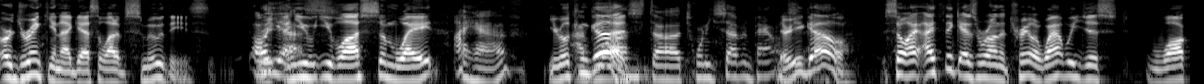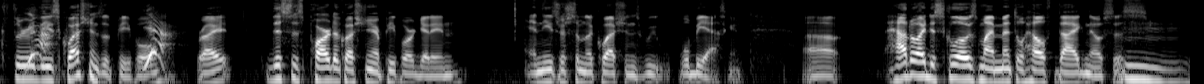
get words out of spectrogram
or drinking, I guess, a lot of smoothies. oh yeah, And you you've lost some weight. I have. You're looking I've good. Lost uh, 27 pounds. There you go. So I, I think as we're on the trailer, why don't we just walk through Yeah. these questions with people? Yeah. Right? This is part of the questionnaire people are getting, and these are some of the questions we will be asking. Uh, how do I disclose my mental health diagnosis? Mm,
